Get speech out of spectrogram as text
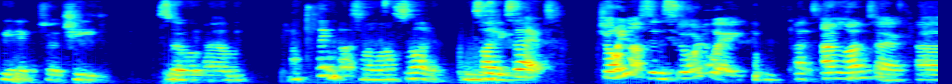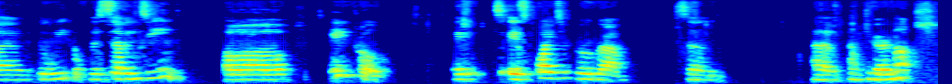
been able to achieve. So um, I think that's my last slide. Slide except join us in Stornoway at An Lanntair uh, the week of the 17th of April. It is quite a program. So um, thank you very much.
